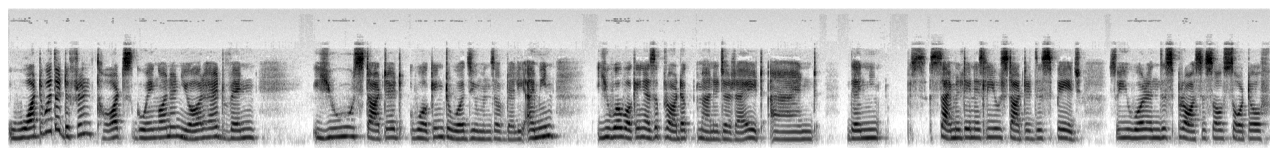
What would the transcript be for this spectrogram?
what were the different thoughts going on in your head when you started working towards Humans of Delhi? I mean, you were working as a product manager, right? And then simultaneously you started this page. So you were in this process of sort of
